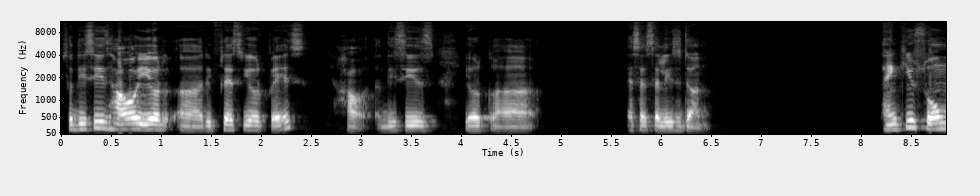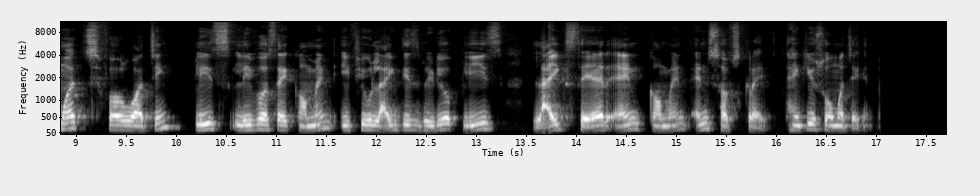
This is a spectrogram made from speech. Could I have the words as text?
So this is how your uh, refresh your page. How this is your uh, ssl is done Thank you so much for watching. Please leave us a comment. If you like this video, please like, share and comment and subscribe. Thank you so much again.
